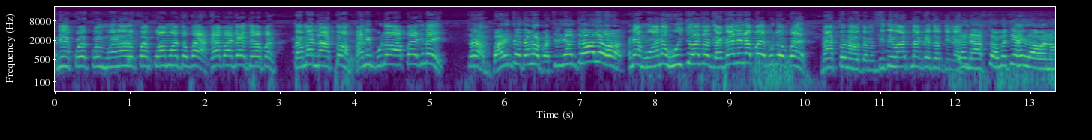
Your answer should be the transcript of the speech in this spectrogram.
અને કોઈ કોઈ મોનારો કોઈ કોમ તો કોઈ આખા બાજા છે પણ તમારે નાસ્તો અંભાની ભૂલો આપે કે નહીં? તો અંબારી તો તમારા ભત્રીજાને તો આવ્યો અને મોને હુઈ જો તો જગાની ના પાય ભૂલો કોઈ. નાસ્તો ના હોય તમે. બીજી વાત ના કરજો તીના નાસ્તો અમે ક્યાંય લાવવાનો?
